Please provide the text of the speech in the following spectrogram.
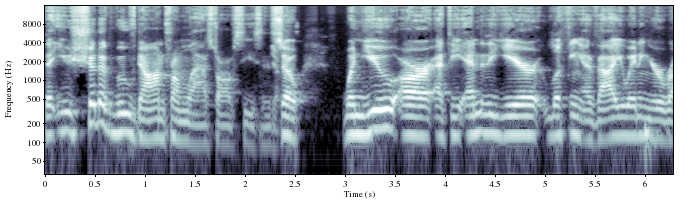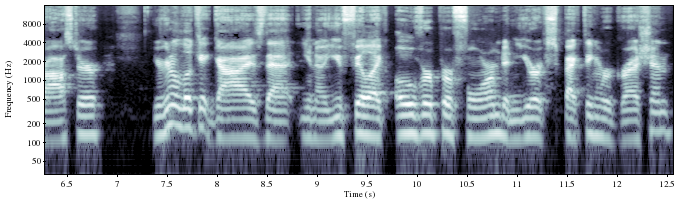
that you should have moved on from last offseason. Yep. So when you are at the end of the year looking at evaluating your roster, you're going to look at guys that, you know, you feel like overperformed and you're expecting regression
